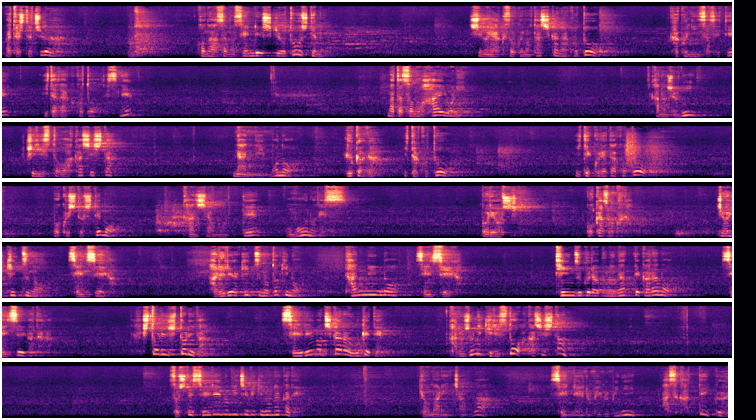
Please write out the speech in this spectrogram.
私たちはこの朝の洗礼式を通しても主の約束の確かなことを確認させていただくことですね。またその背後に彼女にキリストを証しした。何人ものルカがいたことをいてくれたことを牧師としても感謝を持って思うのです。ご両親ご家族がジョイキッズの先生がハレルヤキッズの時の担任の先生がティーンズクラブになってからの先生方が一人一人が精霊の力を受けて彼女にキリストを証ししたそして精霊の導きの中で今日マリンちゃんは洗礼の恵みに預かっていく。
